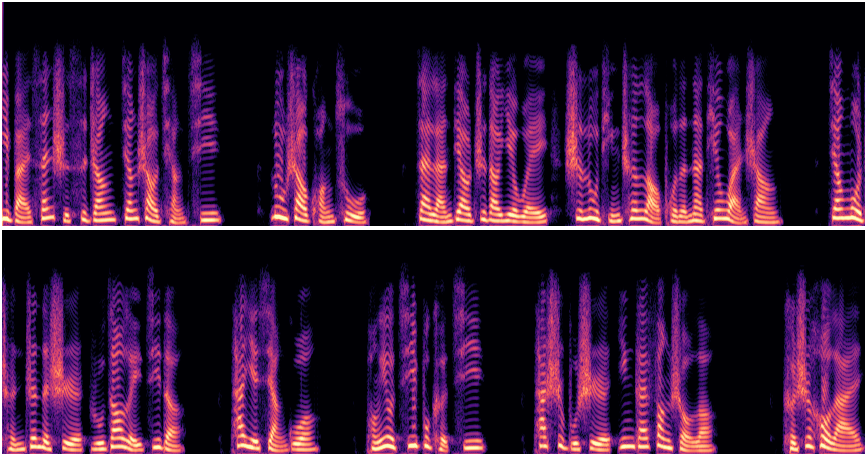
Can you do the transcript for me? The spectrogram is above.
一百三十四章江少抢妻，陆少狂醋。在蓝调知道叶维是陆廷琛老婆的那天晚上，江莫尘真的是如遭雷击的。他也想过，朋友妻不可欺，他是不是应该放手了？可是后来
